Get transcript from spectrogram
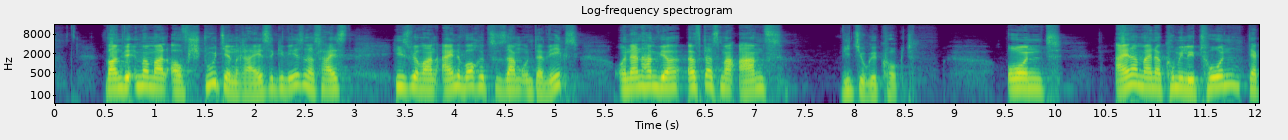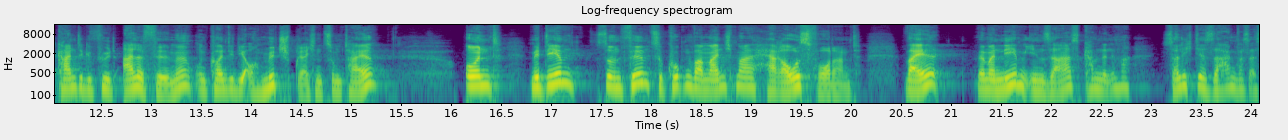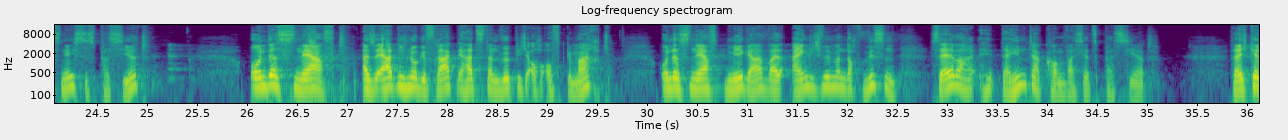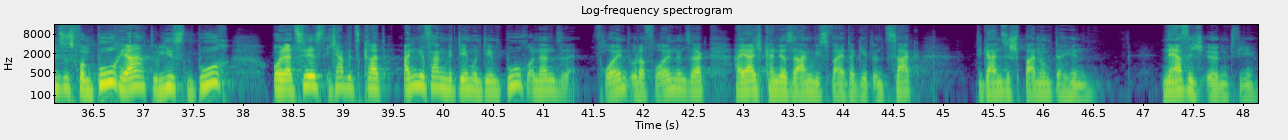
waren wir immer mal auf Studienreise gewesen. Das heißt, hieß, wir waren eine Woche zusammen unterwegs und dann haben wir öfters mal abends Video geguckt. Und einer meiner Kommilitonen, der kannte gefühlt alle Filme und konnte die auch mitsprechen zum Teil. Und mit dem so einen Film zu gucken war manchmal herausfordernd, weil wenn man neben ihm saß, kam dann immer, soll ich dir sagen, was als nächstes passiert? Und das nervt. Also er hat nicht nur gefragt, er hat es dann wirklich auch oft gemacht. Und das nervt mega, weil eigentlich will man doch wissen, selber dahinter kommen, was jetzt passiert. Vielleicht kennst du es vom Buch, ja? Du liest ein Buch und erzählst, ich habe jetzt gerade angefangen mit dem und dem Buch und dann Freund oder Freundin sagt, ja, ich kann dir sagen, wie es weitergeht und zack, die ganze Spannung dahin. Nervig irgendwie.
